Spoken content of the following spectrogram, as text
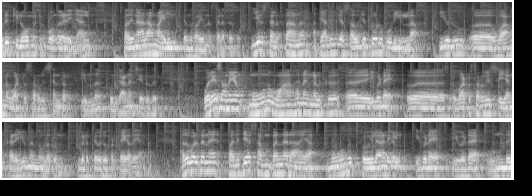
ഒരു കിലോമീറ്റർ പോന്നു കഴിഞ്ഞാൽ പതിനാലാം മൈൽ എന്ന് പറയുന്ന സ്ഥലത്തെത്തും ഈ ഒരു സ്ഥലത്താണ് അത്യാധുനിക സൗകര്യത്തോടു കൂടിയുള്ള ഈ ഒരു വാഹന വാട്ടർ സർവീസ് സെന്റർ ഇന്ന് ഉദ്ഘാടനം ചെയ്തത്. ഒരേ സമയം മൂന്ന് വാഹനങ്ങൾക്ക് ഇവിടെ വാട്ടർ സർവീസ് ചെയ്യാൻ കഴിയുമെന്നുള്ളതും ഇവിടുത്തെ ഒരു പ്രത്യേകതയാണ്. അതുപോലെ തന്നെ പരിചയസമ്പന്നരായ മൂന്ന് തൊഴിലാളികൾ ഇവിടെ ഇവിടെ ഉണ്ട്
